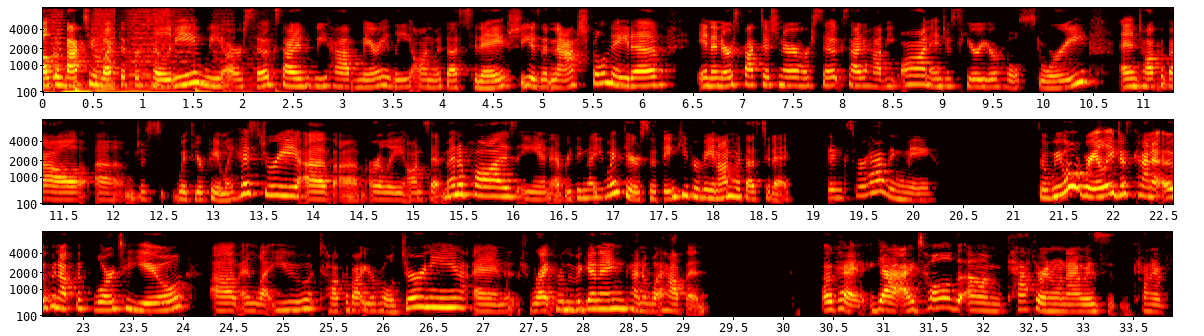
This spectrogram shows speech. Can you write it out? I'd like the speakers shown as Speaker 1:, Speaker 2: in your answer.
Speaker 1: welcome back to What the Fertility. We are so excited. We have Mary Leigh on with us today. She is a Nashville native and a nurse practitioner, and we're so excited to have you on and just hear your whole story and talk about um, just with your family history of um, early onset menopause and everything that you went through. So, thank you for being on with us today.
Speaker 2: Thanks for having me.
Speaker 1: So, we will really just kind of open up the floor to you um, and let you talk about your whole journey and right from the beginning, kind of what happened.
Speaker 2: Okay. Yeah. I told um, Catherine when I was kind of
